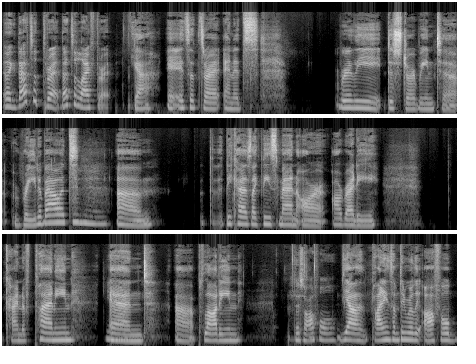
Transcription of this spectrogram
Like, that's a threat. That's a life threat. Yeah, it's a threat and it's really disturbing to read about. Um, because like these men are already kind of planning and uh, plotting. This awful. Yeah, planning something really awful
